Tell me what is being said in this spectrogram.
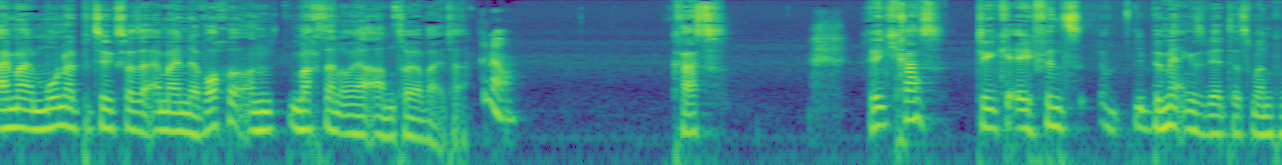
einmal im Monat beziehungsweise einmal in der Woche und macht dann euer Abenteuer weiter. Genau. Krass. Richtig krass. Ich, finde es bemerkenswert, dass man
